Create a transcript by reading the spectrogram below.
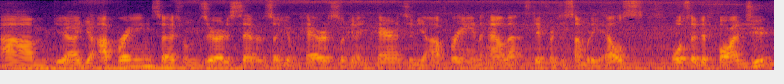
um, you know, your upbringing. So from zero to seven, so your parents, looking at your parents and your upbringing and how that's different to somebody else, also defines you.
